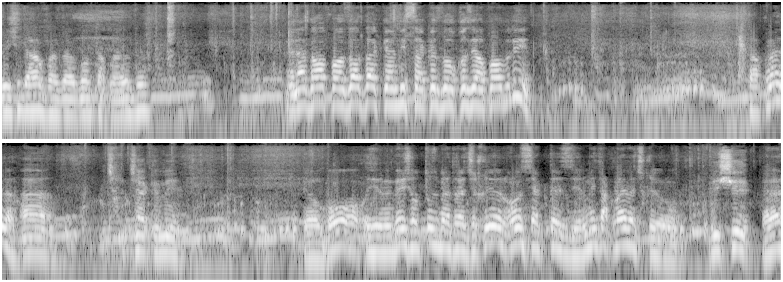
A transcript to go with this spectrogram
Dişi daha fazla bol taklarıdır. Yine daha fazla da kendi 8-9 yapabilir. Taklayla. He. Çekimi. Ya bu 25-30 metre çıkıyor, 18-20 taklayla çıkıyor o. Dişi. He.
